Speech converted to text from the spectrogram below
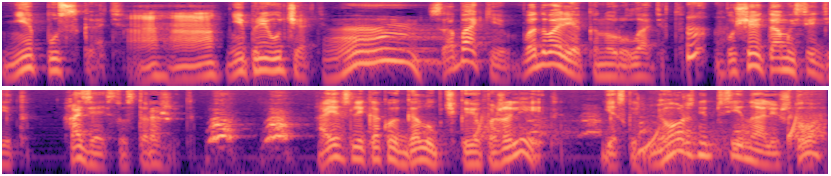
не пускать. Ага. Не приучать. Собаки во дворе конуру ладят. Пущай там и сидит. Хозяйство сторожит. А если какой голубчик ее пожалеет, дескать, мерзнет псина или что,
